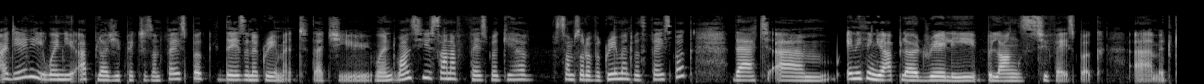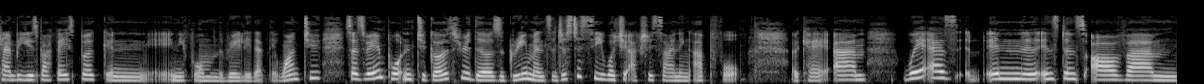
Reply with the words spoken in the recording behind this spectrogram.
ideally, when you upload your pictures on Facebook, there's an agreement that you, when once you sign up for Facebook, you have some sort of agreement with Facebook that um, anything you upload really belongs to Facebook. Um, it can be used by Facebook in any form really that they want to. So it's very important to go through those agreements and just to see what you're actually signing up for. Okay. Um, whereas in the instance of um,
